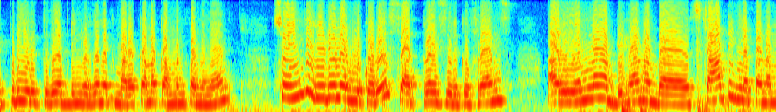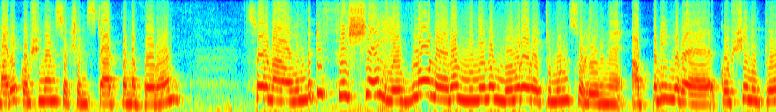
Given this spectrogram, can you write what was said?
எப்படி இருக்குது அப்படிங்கிறத எனக்கு மறக்காமல் கமெண்ட் பண்ணுங்கள் ஸோ இந்த வீடியோவில் உங்களுக்கு ஒரு சர்ப்ரைஸ் இருக்குது ஃப்ரெண்ட்ஸ் அது என்ன அப்படின்னா நம்ம ஸ்டார்டிங்கில் பண்ண மாதிரி கொஷின் அண்ட் செக்ஷன் ஸ்டார்ட் பண்ண போகிறோம் ஸோ நான் வந்துட்டு ஃபிஷ்ஷை எவ்வளோ நேரம் மினிமம் ஊற வைக்கணும்னு சொல்லியிருந்தேன் அப்படிங்கிற கொஷினுக்கு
